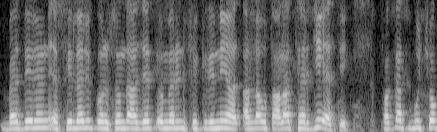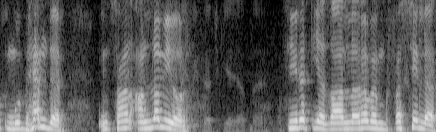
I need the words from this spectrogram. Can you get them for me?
Bedir'in esirleri konusunda Hazreti Ömer'in fikrini Allahu Teala tercih etti. Fakat bu çok mübhemdir. İnsan anlamıyor. Siret yazarları ve müfessirler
